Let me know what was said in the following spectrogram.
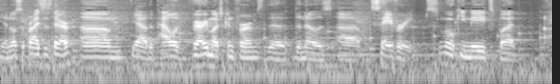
Yeah, no surprises there. Um, yeah, the palate very much confirms the, the nose. Um, savory, smoky meats, but, uh,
